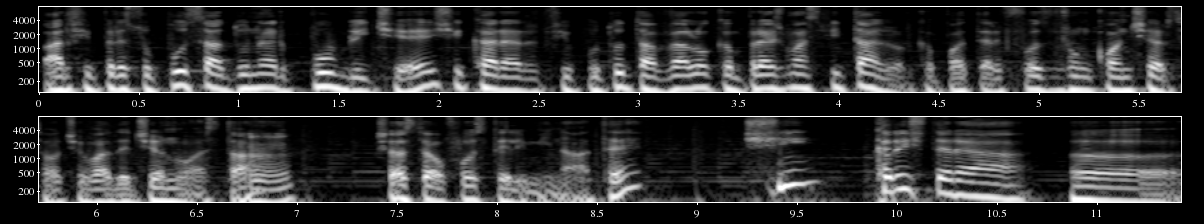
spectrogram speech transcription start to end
ar fi presupus adunări publice și care ar fi putut avea loc în preajma spitalelor, că poate ar fi fost vreun concert sau ceva de genul ăsta. Uh-huh. Și astea au fost eliminate. Și creșterea uh,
